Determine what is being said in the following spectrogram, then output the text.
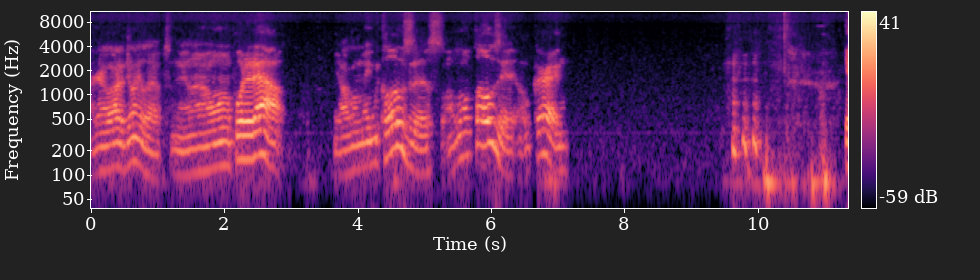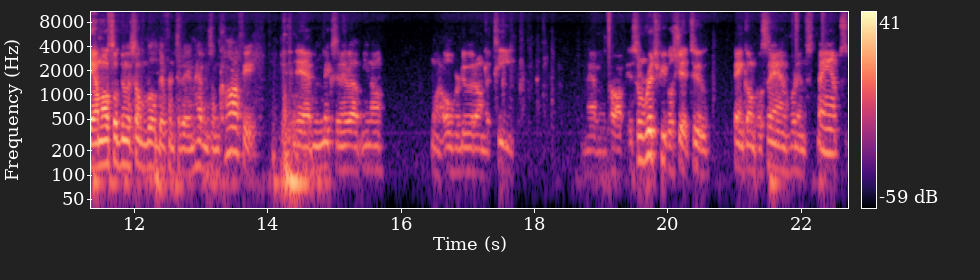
I got a lot of joint left, and I don't want to put it out. Y'all gonna make me close this. I'm gonna close it. Okay. yeah, I'm also doing something a little different today. I'm having some coffee. Yeah, been mixing it up, you know. Want to overdo it on the tea. I'm having coffee. It's some rich people shit too. Thank Uncle Sam for them stamps.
